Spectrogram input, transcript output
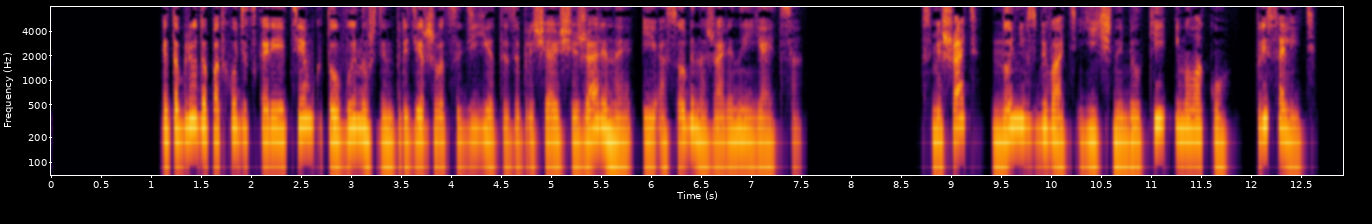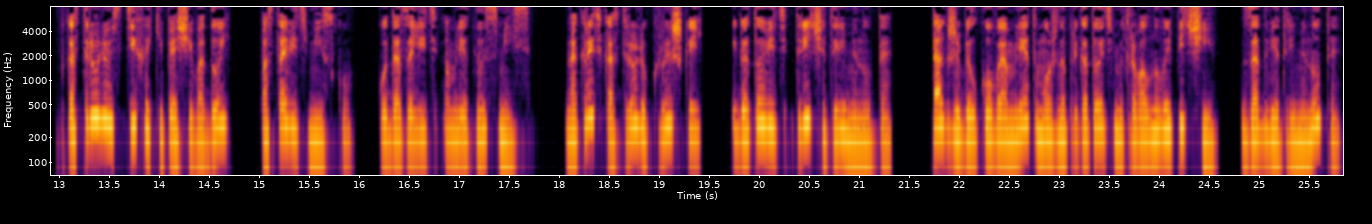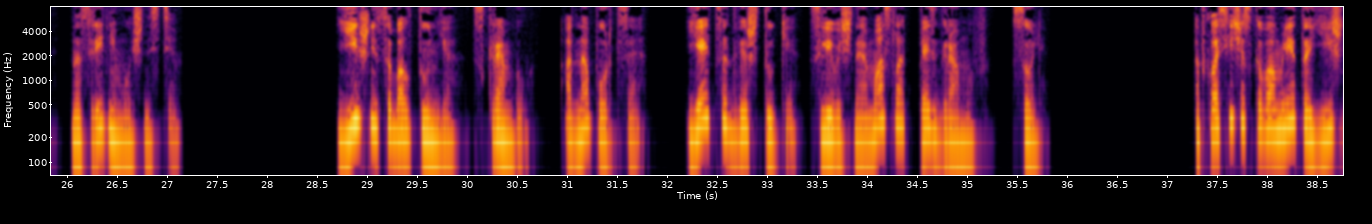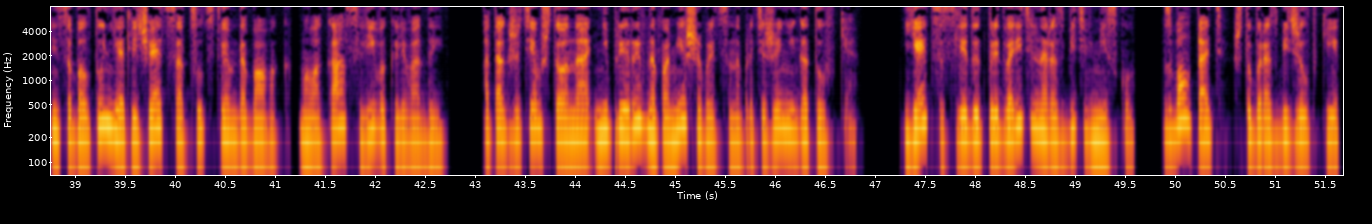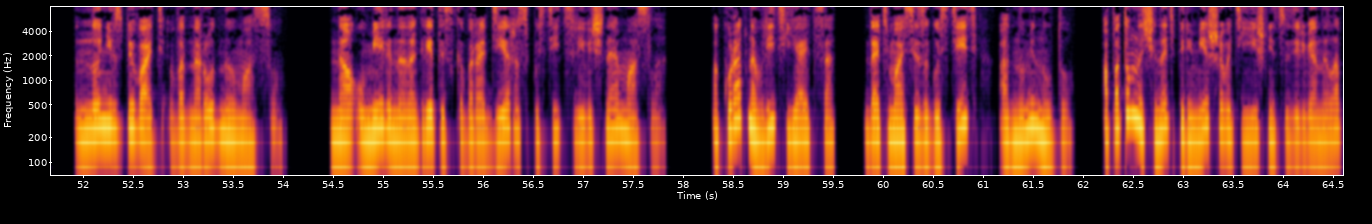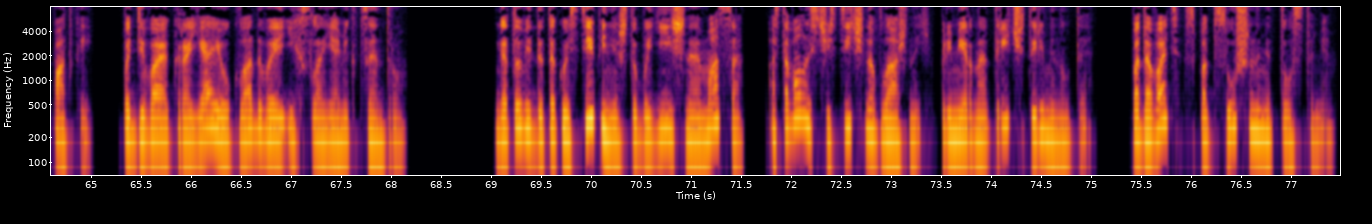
Это блюдо подходит скорее тем, кто вынужден придерживаться диеты, запрещающей жареное и особенно жареные яйца. Смешать, но не взбивать яичные белки и молоко. Присолить. В кастрюлю с тихо кипящей водой поставить миску, куда залить омлетную смесь. Накрыть кастрюлю крышкой и готовить 3-4 минуты. Также белковый омлет можно приготовить в микроволновой печи за 2-3 минуты на средней мощности. Яичница-болтунья, скрэмбл, одна порция. Яйца две штуки, сливочное масло 5 граммов, соль. От классического омлета яичница-болтунья отличается отсутствием добавок – молока, сливок или воды, а также тем, что она непрерывно помешивается на протяжении готовки. Яйца следует предварительно разбить в миску, взболтать, чтобы разбить желтки, но не взбивать в однородную массу. На умеренно нагретой сковороде распустить сливочное масло. Аккуратно влить яйца, дать массе загустеть одну минуту, а потом начинать перемешивать яичницу деревянной лопаткой, поддевая края и укладывая их слоями к центру. Готовить до такой степени, чтобы яичная масса оставалась частично влажной, примерно 3-4 минуты. Подавать с подсушенными тостами.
